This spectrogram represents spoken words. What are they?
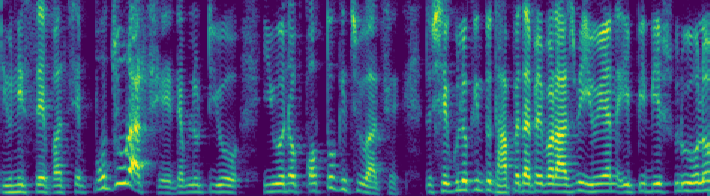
UNICEF আছে, প্রচুর আছে ডাব্লিউটিও ইউএনও কত কিছু আছে। তো সেগুলো কিন্তু ধাপে ধাপে এবার আসবে। ইউএন, ইপি দিয়ে শুরু হলো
